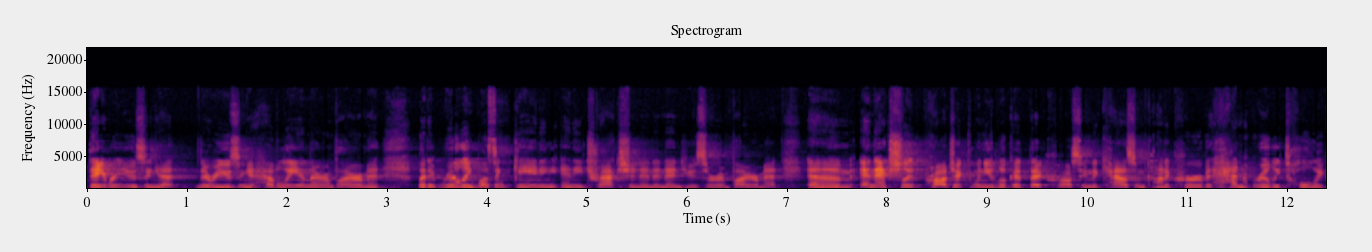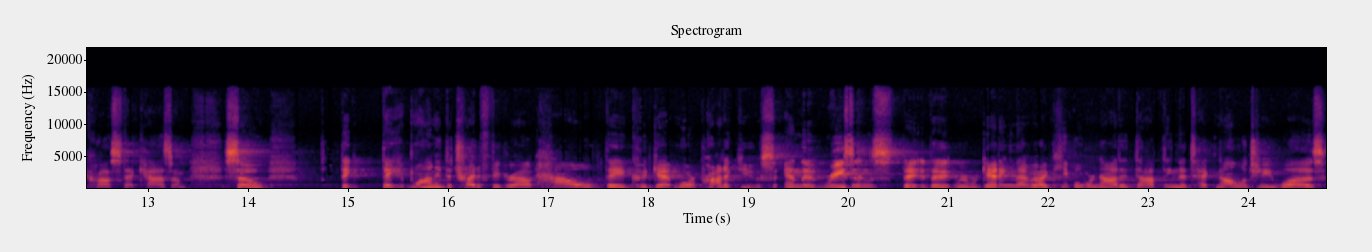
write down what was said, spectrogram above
they were using it. They were using it heavily in their environment, but it really wasn't gaining any traction in an end user environment. Um, and actually, the project, when you look at that crossing the chasm kind of curve, it hadn't really totally crossed that chasm. So they, they wanted to try to figure out how they could get more product use. And the reasons that, that we were getting that why people were not adopting the technology was,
